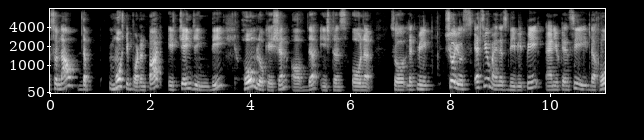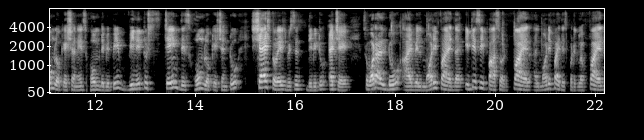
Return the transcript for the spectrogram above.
so now the most important part is changing the home location of the instance owner. So let me show you su minus dbp and you can see the home location is home dbp. We need to change this home location to shared storage which is db2ha. So what I'll do, I will modify the etc password file. I'll modify this particular file.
